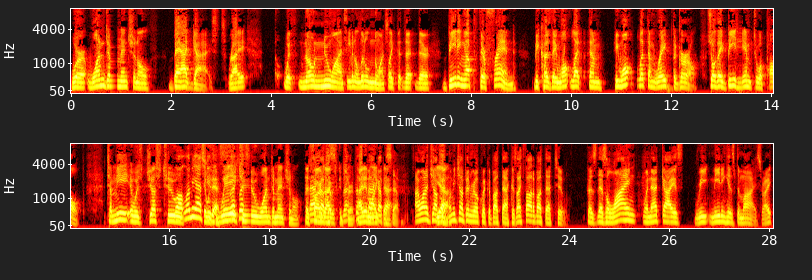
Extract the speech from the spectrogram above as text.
were one dimensional bad guys, right? With no nuance, even a little nuance. Like the, the, they're beating up their friend because they won't let them, he won't let them rape the girl. So they beat him to a pulp. To me, it was just too. Well, let me ask you this. Way Let- too one dimensional as far as I was concerned. I didn't like that. I want to jump Yeah. in. Let me jump in real quick about that because I thought about that too. Because there's a line when that guy is re- meeting his demise, right?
